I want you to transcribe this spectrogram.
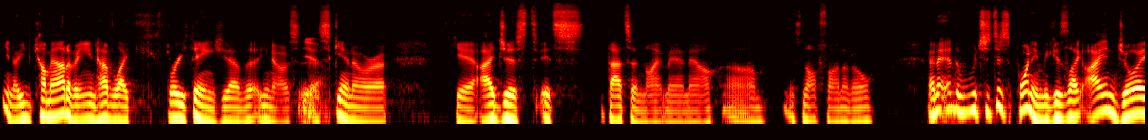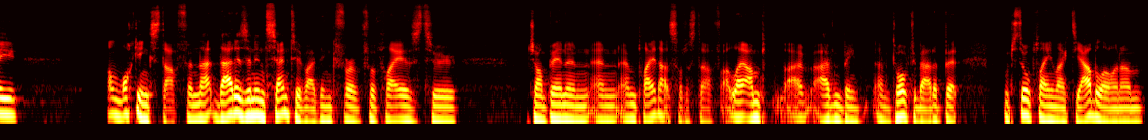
you know, you'd come out of it and you'd have like three things. You'd have a, you know, a, s- a Yeah. skin or a, yeah, I just, it's, that's a nightmare now. Um, it's not fun at all. And it, which is disappointing because like I enjoy unlocking stuff and that, that is an incentive I think for, for players to jump in and, and, and play that sort of stuff. Like I'm, I, haven't been, I haven't talked about it, but I'm still playing like Diablo and I'm,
